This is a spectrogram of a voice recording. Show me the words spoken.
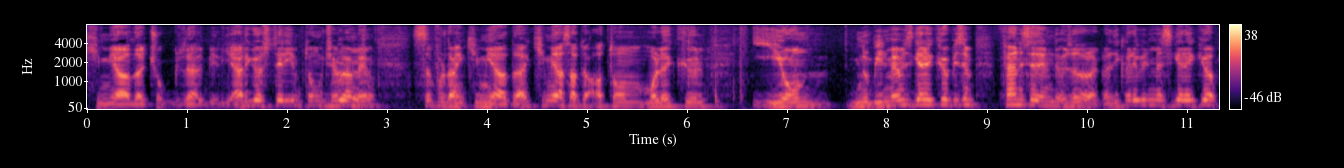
kimyada çok güzel bir yer göstereyim Tonguç Evren Bey. Sıfırdan kimyada kimyasal tür atom, molekül, iyonu bilmemiz gerekiyor. Bizim fen liselerinde özel olarak radikali bilmesi gerekiyor.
